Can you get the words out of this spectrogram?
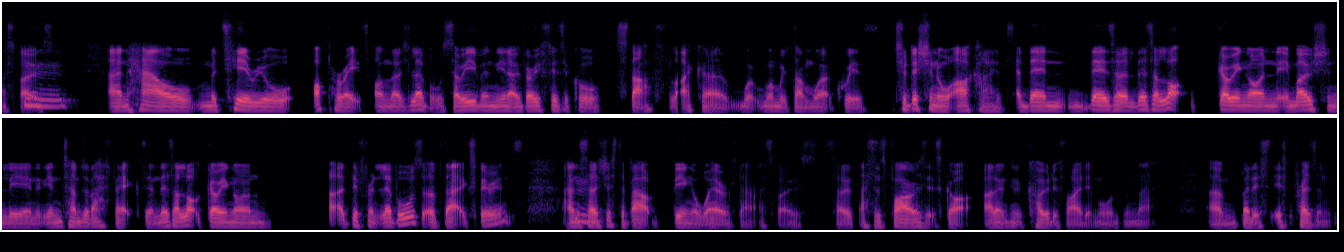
i suppose mm. and how material operates on those levels so even you know very physical stuff like uh, w- when we've done work with traditional archives and then there's a there's a lot going on emotionally and in terms of affect and there's a lot going on at different levels of that experience. And mm. so hmm. it's just about being aware of that i suppose. So that's as far as it's got. I don't think we've codified it more than that. Um, but it's it's present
